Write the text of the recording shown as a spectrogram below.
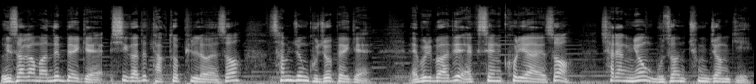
의사가 만든 베개 시가드 닥터필로에서 3중 구조 베개, 에브리바디 엑센코리아에서 차량용 무선 충전기,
